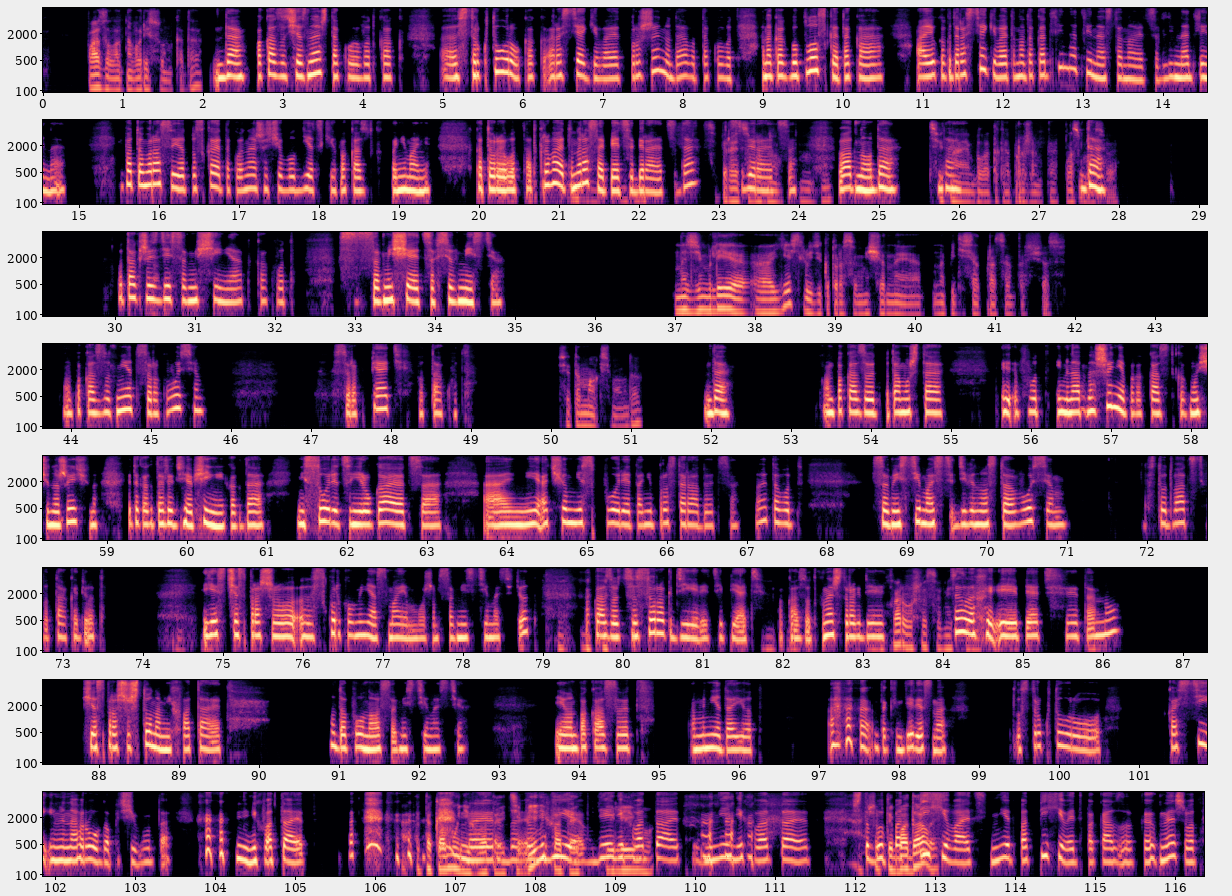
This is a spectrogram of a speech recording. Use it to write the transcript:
пазл одного рисунка, да? да. Показывает сейчас, знаешь, такую вот как э, структуру, как растягивает пружину, да, вот такую вот. Она как бы плоская такая, а ее когда растягивает, она такая длинная-длинная становится, длинная-длинная. И потом раз ее отпускает, такой, знаешь, еще был детский, показывает как понимание, которое вот открывает, он раз опять собирается, да? Собирается, собирается в одну. в одну, да. Цветная да. была такая пружинка, пластмассовая. Да. Вот так же да. здесь совмещение, как вот совмещается все вместе. На Земле э, есть люди, которые совмещены на 50% сейчас? Он показывает нет, 48, 45, вот так вот. То есть это максимум, да? Да. Он показывает, потому что э, вот именно отношения показывают, как мужчина-женщина, это когда люди вообще никогда не ссорятся, не ругаются, а ни о чем не спорят, они просто радуются. Но это вот совместимость 98, 120, вот так идет. Я сейчас спрашиваю, э, сколько у меня с моим мужем совместимость идет. Оказывается, 49,5 показывают. Знаешь, 49 ну, Хорошая совместимость. целых и 5 это, ну, сейчас спрашиваю, что нам не хватает? Ну, до полного совместимости. И он показывает, мне дает, так интересно, структуру кости именно рога почему-то. Мне не хватает. А это кому не хватает? Тебе не хватает? Мне не хватает. Мне не хватает. Чтобы подпихивать. Нет, подпихивать показывают. Как, знаешь, вот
